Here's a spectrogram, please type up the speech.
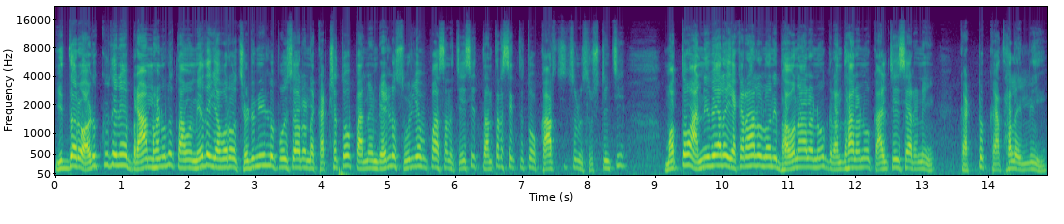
ఇద్దరు అడుక్కు తినే బ్రాహ్మణులు తమ మీద ఎవరో చెడు నీళ్ళు పోశారన్న కక్షతో పన్నెండేళ్ళు సూర్య ఉపాసన చేసి తంత్రశక్తితో కార్చిచ్చును సృష్టించి మొత్తం అన్ని వేల ఎకరాలలోని భవనాలను గ్రంథాలను కాల్చేశారని కట్టు కథలు వెళ్ళి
